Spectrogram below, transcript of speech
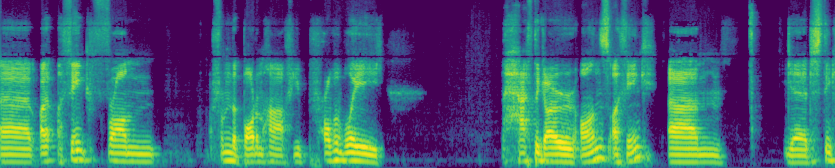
Uh, I, I think from from the bottom half, you probably have to go Ons. I think. Um, yeah, just think.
